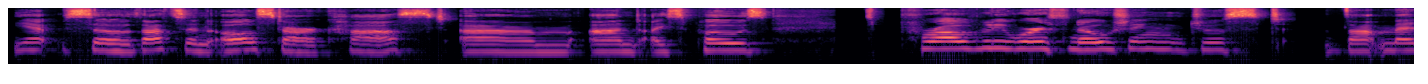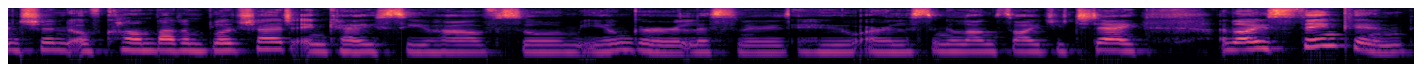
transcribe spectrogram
Yep, so that's an all star cast. Um, and I suppose it's probably worth noting just that mention of combat and bloodshed in case you have some younger listeners who are listening alongside you today. And I was thinking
